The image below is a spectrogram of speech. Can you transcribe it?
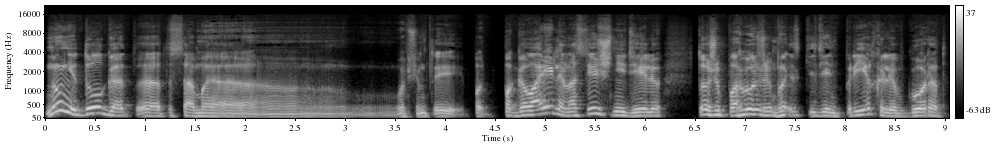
Ну, недолго э, это самое, э, в общем-то, поговорили на следующую неделю. Тоже погожий майский день. Приехали в город,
